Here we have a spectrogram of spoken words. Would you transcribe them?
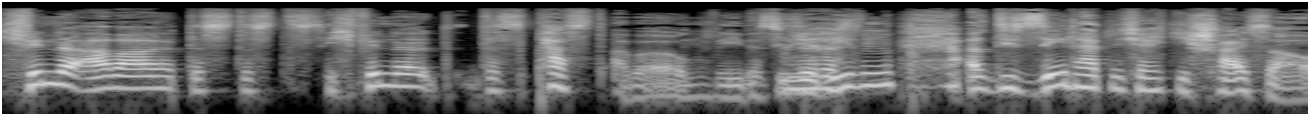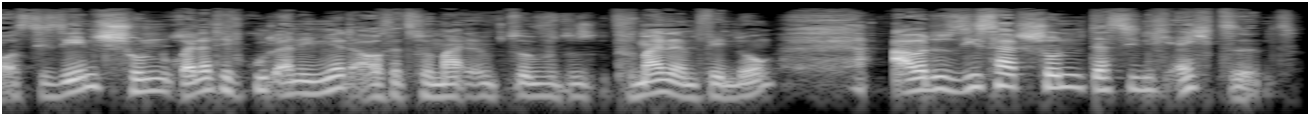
Ich finde aber, das, das, das, ich finde, das passt aber irgendwie. Dass diese ja, das Riesen, also die sehen halt nicht richtig scheiße aus. Die sehen schon relativ gut animiert aus, jetzt für meine, für meine Empfindung. Aber du siehst halt schon, dass sie nicht echt sind.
